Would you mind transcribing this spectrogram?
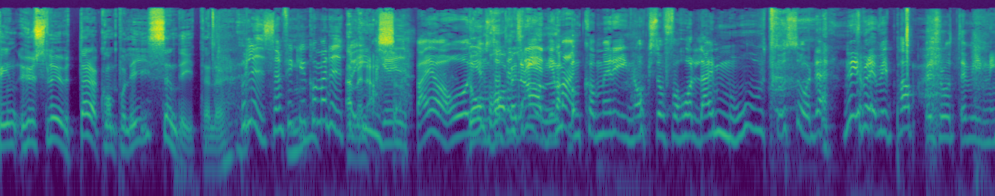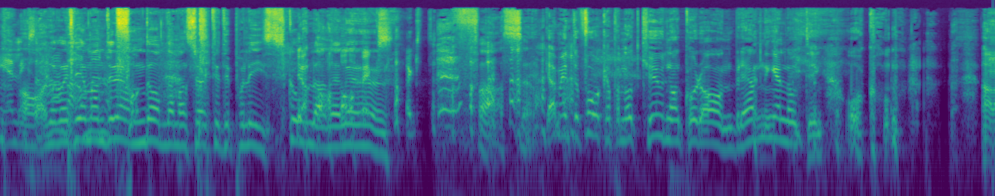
Fin, hur slutar det? Kom polisen dit eller? Polisen fick ju komma dit och Mm. Ja, men alltså, ingripa ja. Och de just har att en väl tredje alla- man kommer in också och får hålla emot och så där nere vid pappersåtervinningen. Liksom. Ja, det var ju det man drömde om när man sökte till polisskolan, eller hur? exakt. Fasen. Kan vi inte få åka på något kul, någon koranbränning eller någonting? Och kom... Ja,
